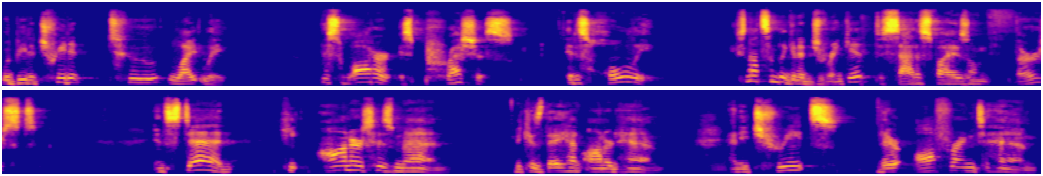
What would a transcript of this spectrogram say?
would be to treat it too lightly. This water is precious. It is holy. He's not simply going to drink it to satisfy his own thirst. Instead, he honors his men because they have honored him. And he treats offering to him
